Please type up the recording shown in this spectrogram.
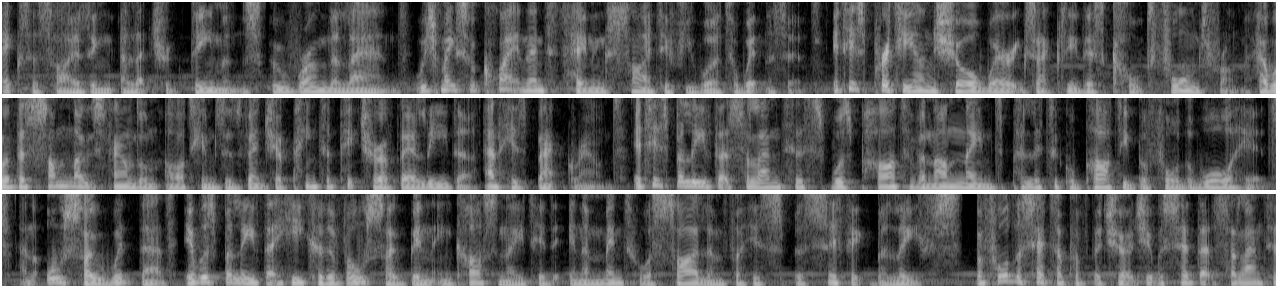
exorcising electric demons who roam the land, which makes for quite an entertaining sight if you were to witness it. It is pretty unsure where exactly this cult formed from, however, some notes found on Artyom's adventure paint a picture of their leader and his background. It is believed that Silantius was part of an unnamed political party before the war hit, and also with that, it was believed that he could have also been incarcerated in a mental asylum for his specific beliefs. Before the setup of the church, it was said that Silantius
